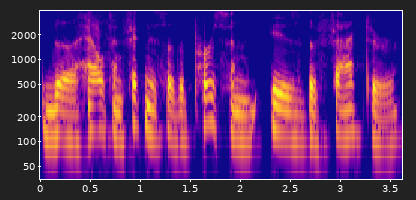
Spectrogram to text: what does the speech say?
the health and fitness of the person is the factor.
